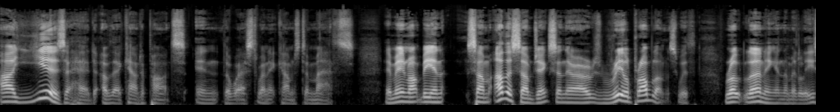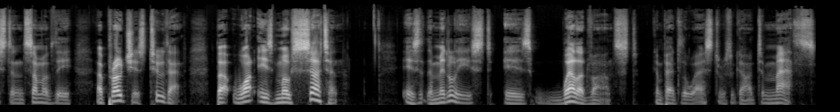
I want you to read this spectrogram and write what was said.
are years ahead of their counterparts in the West when it comes to maths. They may not be in some other subjects, and there are real problems with rote learning in the Middle East and some of the approaches to that. But what is most certain is that the Middle East is well advanced compared to the West with regard to maths.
